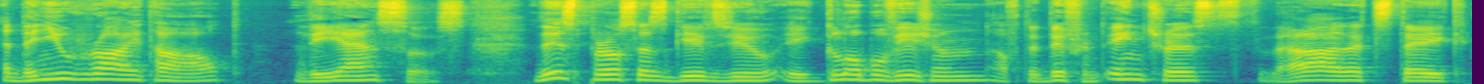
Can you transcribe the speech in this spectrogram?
And then you write out the answers. This process gives you a global vision of the different interests that are at stake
